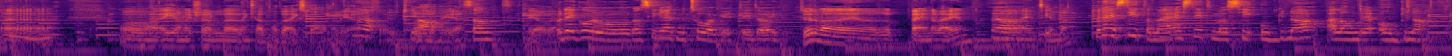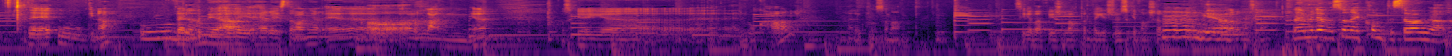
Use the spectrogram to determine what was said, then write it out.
Mm. Og jeg gir meg sjøl den kreden at jeg sparer miljøet ja. for utrolig ja, mye. Sant. Det. Og det går jo ganske greit med tog ute i dag. Du, det var beine veien. Ja. En time. Men det jeg sliter med, jeg sliter med å si Ogna, eller om det er Ogna. Det er Ogna. Ogna. Veldig mye her, i, her i Stavanger er, er lange Nå skal jeg det vokal? Er det konsonant? Sikkert derfor jeg ikke lappen, for jeg ikke husker forskjellen. Mm, ja. Nei, men det var sånn jeg kom til Stavanger,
